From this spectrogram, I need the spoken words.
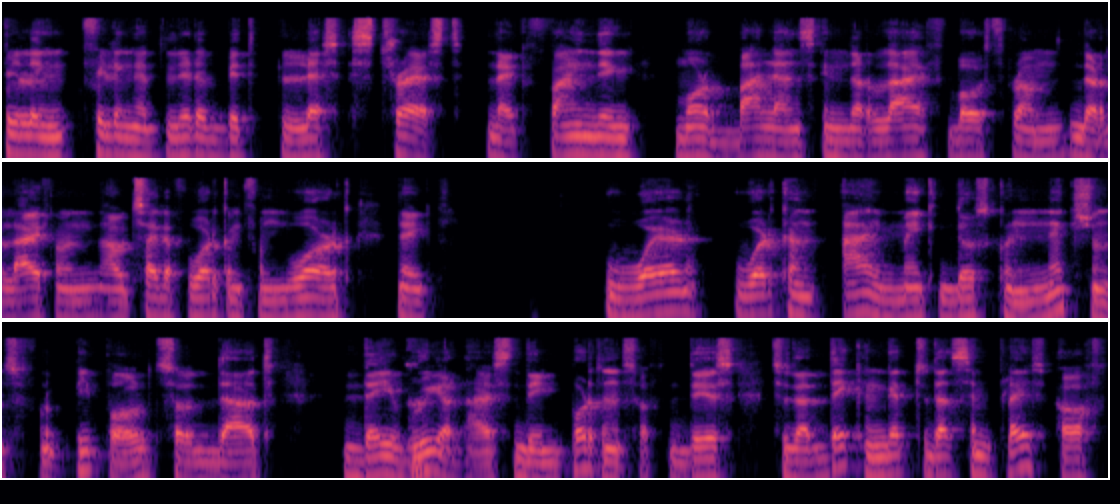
feeling feeling a little bit less stressed, like finding more balance in their life, both from their life and outside of work and from work. Like where where can I make those connections for people so that they realize the importance of this so that they can get to that same place of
